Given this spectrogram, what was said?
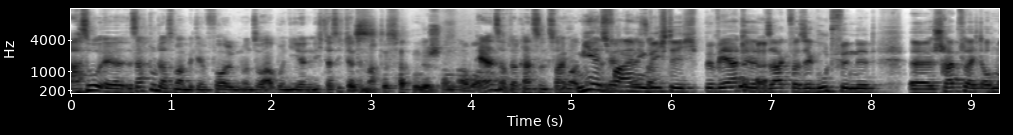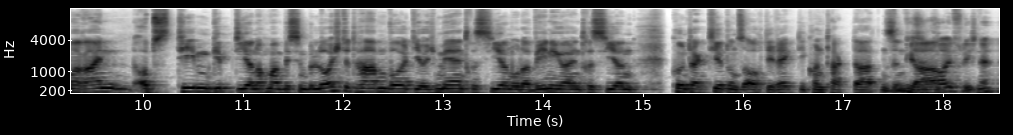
Ach so, äh, sag du das mal mit den Folgen und so abonnieren. Nicht, dass ich das, Das, mache. das hatten wir schon, aber. Ernsthaft, da kannst du zweimal. Mir ist vor allen Dingen wichtig, bewertet, sagt, was ihr gut findet. Äh, schreibt vielleicht auch mal rein, ob es Themen gibt, die ihr noch mal ein bisschen beleuchtet haben wollt, die euch mehr interessieren oder weniger interessieren. Kontaktiert uns auch direkt, die Kontaktdaten sind Wir sind da. käuflich, ne?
